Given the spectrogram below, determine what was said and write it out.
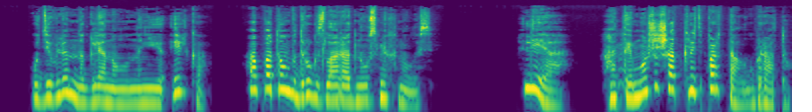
— удивленно глянула на нее Элька, а потом вдруг злорадно усмехнулась. «Леа, а ты можешь открыть портал к брату?»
